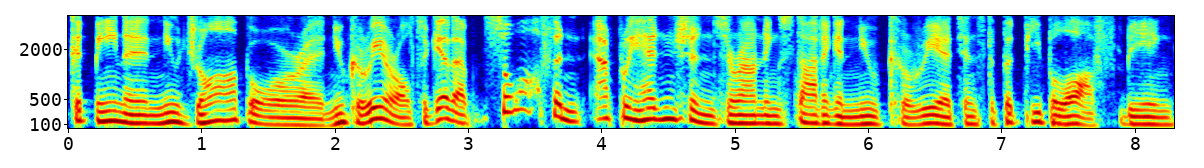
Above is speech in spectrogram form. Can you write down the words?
could mean a new job or a new career altogether. So often, apprehension surrounding starting a new career tends to put people off being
